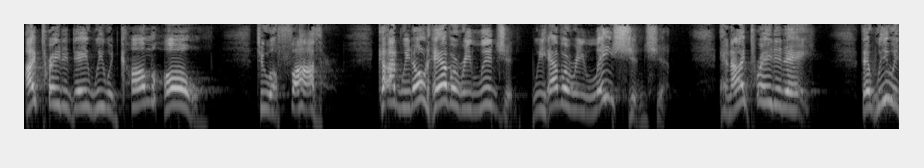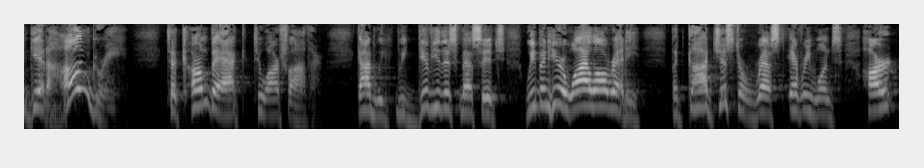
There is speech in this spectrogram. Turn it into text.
I pray today we would come home to a father. God, we don't have a religion, we have a relationship. And I pray today that we would get hungry to come back to our Father. God, we, we give you this message. We've been here a while already, but God, just arrest everyone's heart.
